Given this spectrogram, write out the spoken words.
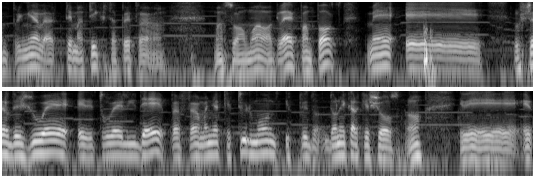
en première la thématique, ça peut être un morceau en moi, en grec, peu importe, mais et, on cherche de jouer et de trouver l'idée pour faire manière que tout le monde il peut don- donner quelque chose. Non et,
